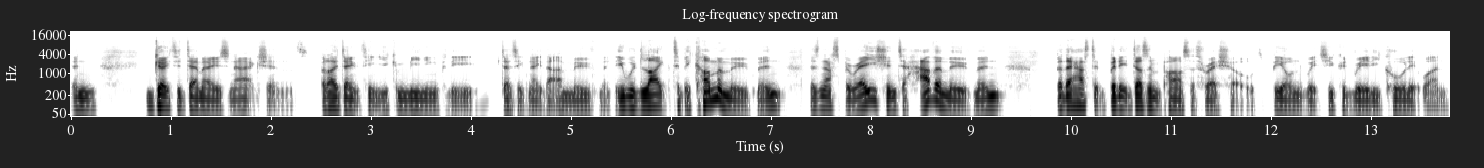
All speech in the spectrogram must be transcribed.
and go to demos and actions. But I don't think you can meaningfully designate that a movement. It would like to become a movement. There's an aspiration to have a movement, but there has to. But it doesn't pass a threshold beyond which you could really call it one.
